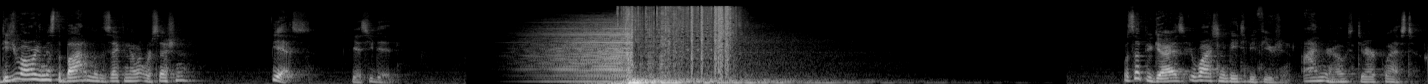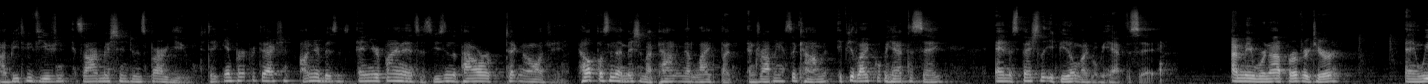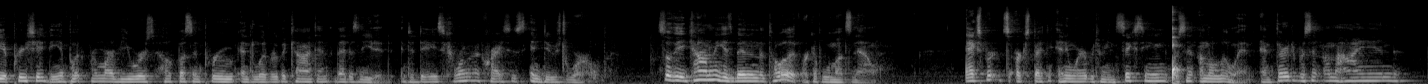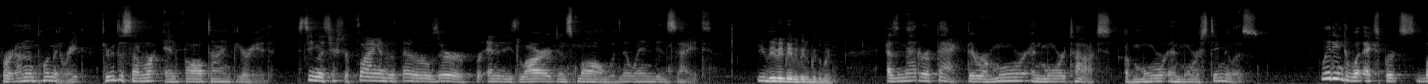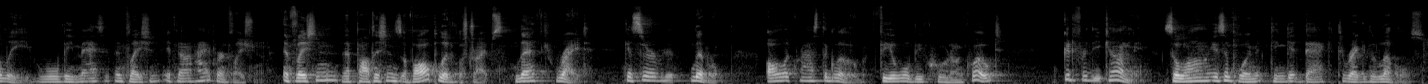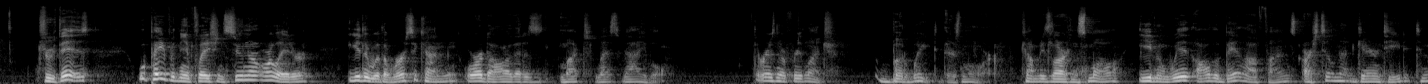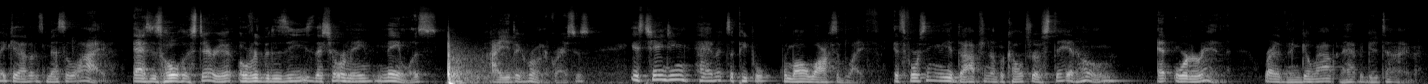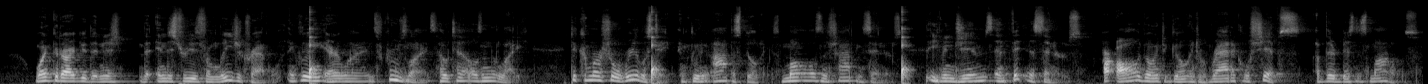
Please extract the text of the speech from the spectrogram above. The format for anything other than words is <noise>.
Did you already miss the bottom of this economic recession? Yes. Yes, you did. What's up, you guys? You're watching BTP Fusion. I'm your host, Derek West. On BTP Fusion, it's our mission to inspire you to take imperfect action on your business and your finances using the power of technology. Help us in that mission by pounding that like button and dropping us a comment if you like what we have to say, and especially if you don't like what we have to say. I mean, we're not perfect here, and we appreciate the input from our viewers to help us improve and deliver the content that is needed in today's corona crisis induced world. So, the economy has been in the toilet for a couple of months now. Experts are expecting anywhere between 16% on the low end and 30% on the high end for an unemployment rate through the summer and fall time period. Stimulus checks are flying into the Federal Reserve for entities large and small with no end in sight. As a matter of fact, there are more and more talks of more and more stimulus, leading to what experts believe will be massive inflation, if not hyperinflation. Inflation that politicians of all political stripes, left, right, conservative, liberal, all across the globe, feel will be quote unquote good for the economy, so long as employment can get back to regular levels. Truth is, we'll pay for the inflation sooner or later, either with a worse economy or a dollar that is much less valuable. There is no free lunch. But wait, there's more. Companies large and small, even with all the bailout funds, are still not guaranteed to make it out of this mess alive, as this whole hysteria over the disease that shall remain nameless, i.e., the corona crisis, is changing habits of people from all walks of life. It's forcing the adoption of a culture of stay at home and order in rather than go out and have a good time. One could argue that the industries from leisure travel, including airlines, cruise lines, hotels, and the like, to commercial real estate, including office buildings, malls, and shopping centers, even gyms and fitness centers, are all going to go into radical shifts of their business models.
